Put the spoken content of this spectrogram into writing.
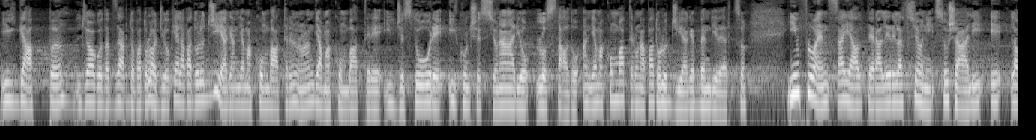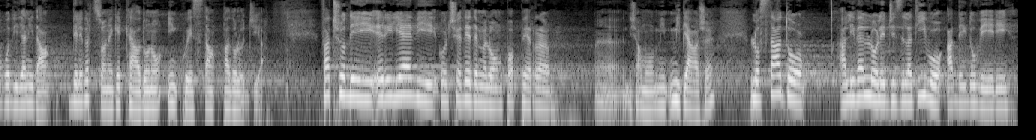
il GAP, il gioco d'azzardo patologico, che è la patologia che andiamo a combattere, noi non andiamo a combattere il gestore, il concessionario, lo Stato, andiamo a combattere una patologia che è ben diverso, influenza e altera le relazioni sociali e la quotidianità delle persone che cadono in questa patologia. Faccio dei rilievi, concedetemelo un po' per, eh, diciamo, mi, mi piace. Lo Stato a livello legislativo ha dei doveri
